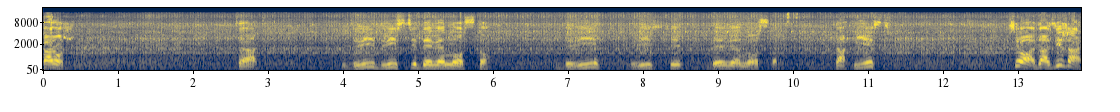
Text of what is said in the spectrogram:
хорош. Так. 2290. 2290. Так, есть. Все, да, з'їжджай.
